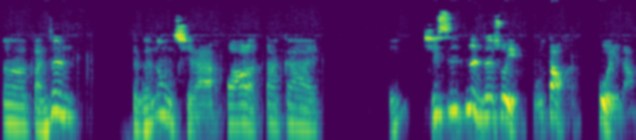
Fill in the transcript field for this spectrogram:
呃，反正整个弄起来花了大概，哎，其实认真说也不到很贵啦。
